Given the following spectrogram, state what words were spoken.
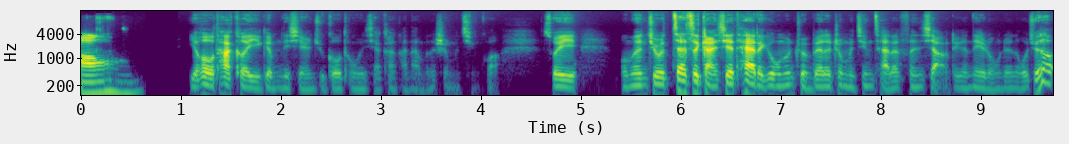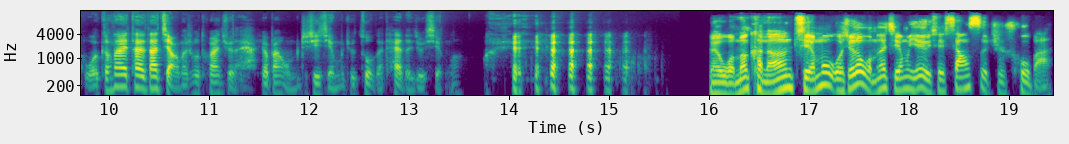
哦，以后她可以跟那些人去沟通一下，看看他们的什么情况。所以我们就再次感谢 TED 给我们准备了这么精彩的分享，这个内容真的，我觉得我刚才他他讲的时候，突然觉得，哎呀，要不然我们这期节目就做个 TED 就行了。没有，我们可能节目，我觉得我们的节目也有一些相似之处吧，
